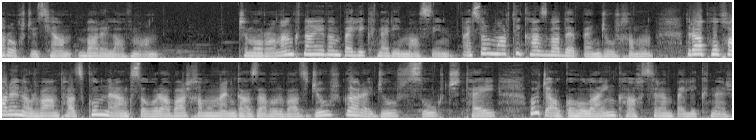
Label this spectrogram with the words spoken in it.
առողջության բարելավման։ Չմոռանանք նաև ըմպելիքների մասին։ Այսօր մարդիկ հազվադեպ են ջուր խմում։ Դրա փոխարեն օրվա ընթացքում նրանք սովորաբար խմում են գազավորված ջուր, գարեջուր, սուրճ, թեյ, ոչ ալկոհոլային քաղցր ըմպելիքներ։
